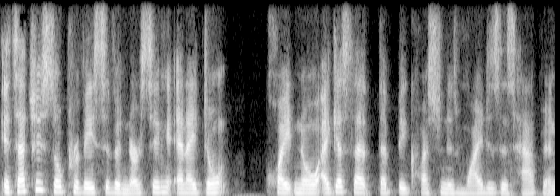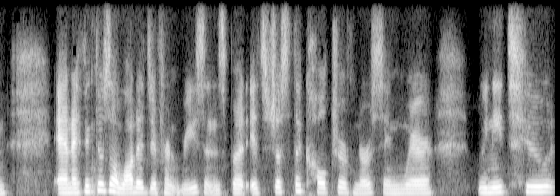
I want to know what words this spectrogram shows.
it's actually so pervasive in nursing, and I don't quite know. I guess that that big question is why does this happen? And I think there's a lot of different reasons, but it's just the culture of nursing where we need to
